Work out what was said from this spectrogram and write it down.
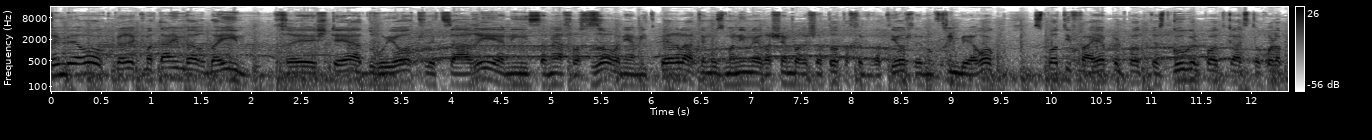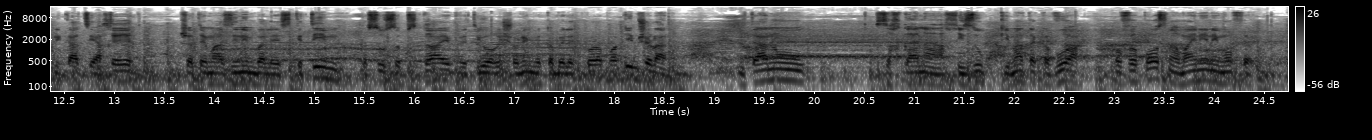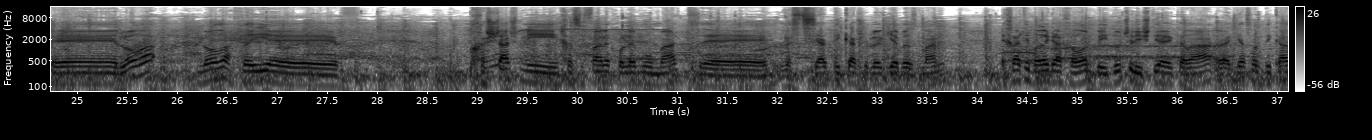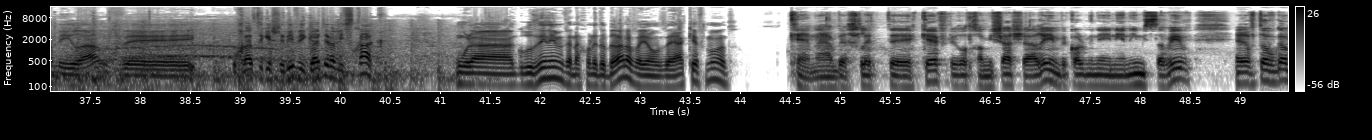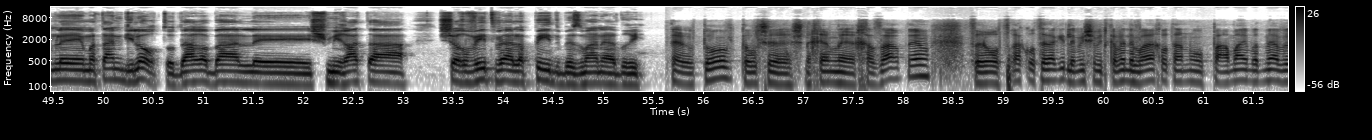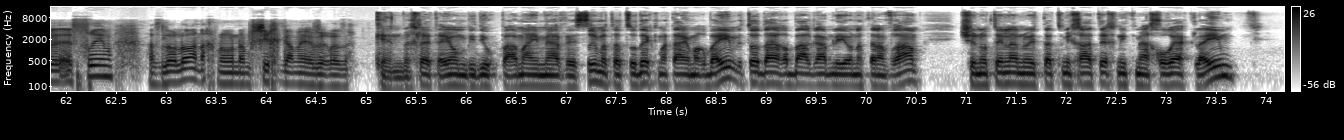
נובחים בירוק, פרק 240, אחרי שתי היעדרויות, לצערי, אני שמח לחזור, אני עמית פרלה, אתם מוזמנים להירשם ברשתות החברתיות לנובחים בירוק, ספוטיפיי, אפל פודקאסט, גוגל פודקאסט או כל אפליקציה אחרת שאתם מאזינים בה להסכתים, תעשו subscribe ותהיו הראשונים לקבל את כל הפרקים שלנו. איתנו שחקן החיזוק כמעט הקבוע, עופר פרוסנר, מה העניינים עופר? אה, לא רע, לא רע, אחרי אה, חשש מחשיפה לחולה מאומת אה, ועשיית בדיקה שלא הגיע בזמן. החלטתי ברגע האחרון בעידוד של אשתי היקרה להגיע לעשות בדיקה מהירה והוכרזתי כשני והגעתי למשחק מול הגרוזינים ואנחנו נדבר עליו היום והיה כיף מאוד. כן, היה בהחלט uh, כיף לראות חמישה שערים וכל מיני עניינים מסביב. ערב טוב גם למתן גילאור, תודה רבה על uh, שמירת השרביט והלפיד בזמן היעדרי. ערב טוב, טוב ששניכם אה, חזרתם. רק רוצה להגיד למי שמתכוון לברך אותנו פעמיים עד 120, אז לא, לא, אנחנו נמשיך גם מעבר לזה. כן, בהחלט, היום בדיוק פעמיים 120, אתה צודק, 240, ותודה רבה גם ליונתן אברהם, שנותן לנו את התמיכה הטכנית מאחורי הקלעים.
